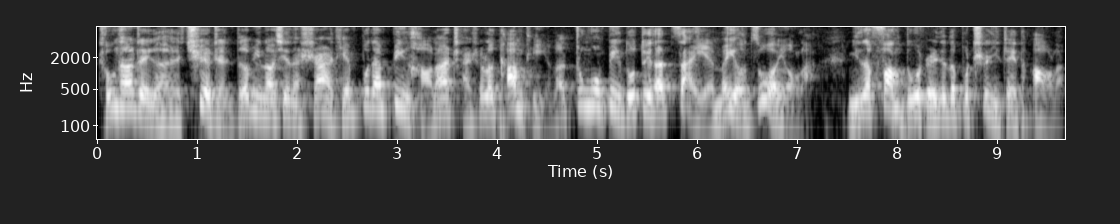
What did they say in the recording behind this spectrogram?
从他这个确诊得病到现在十二天，不但病好了，产生了抗体了，中共病毒对他再也没有作用了。你这放毒，人家都不吃你这套了。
